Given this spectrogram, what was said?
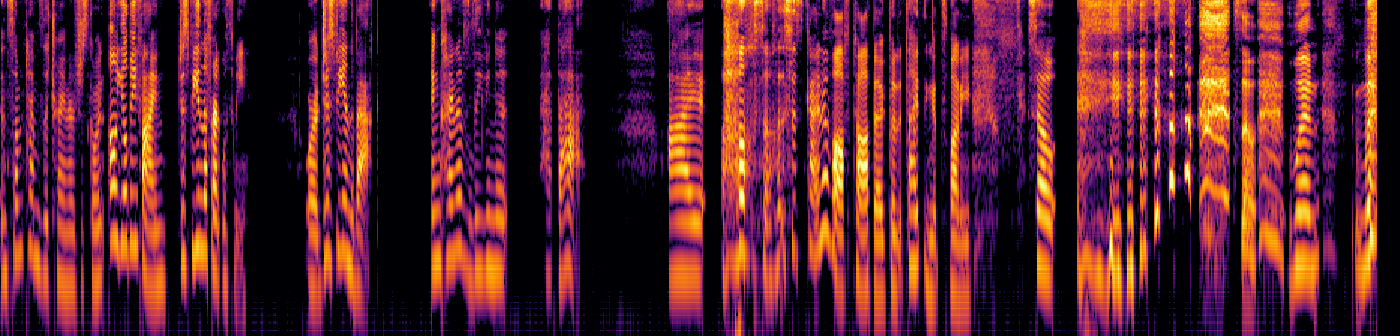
And sometimes the trainer's just going, Oh, you'll be fine. Just be in the front with me. Or just be in the back. And kind of leaving it at that. I also, this is kind of off topic, but it, I think it's funny. So, so when, when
